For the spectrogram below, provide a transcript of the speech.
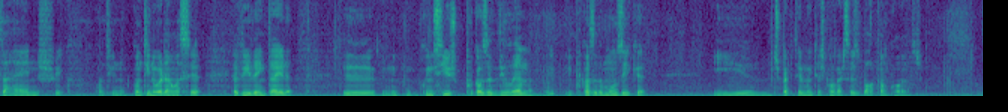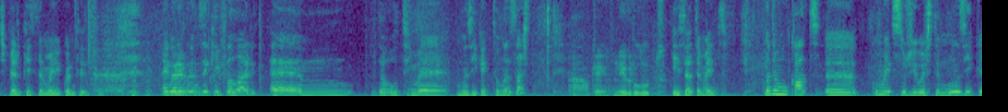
de há anos e que continu- continuarão a ser a vida inteira. Eh, Conheci-os por causa do dilema e, e por causa da música e eh, espero ter muitas conversas de balcão com eles. Espero que isso também aconteça. Agora Obrigado. vamos aqui falar ahm, da última música que tu lançaste. Ah, ok. Negro Luto. Exatamente. Conta-me um bocado ah, como é que surgiu esta música,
